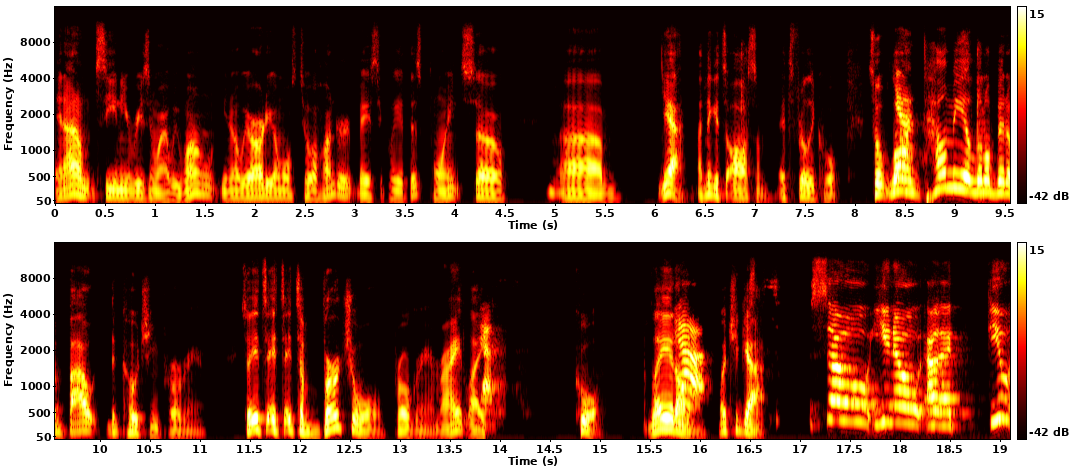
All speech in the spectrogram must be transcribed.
And I don't see any reason why we won't. You know, we're already almost to 100 basically at this point. So, mm-hmm. um, yeah, I think it's awesome. It's really cool. So, Lauren, yeah. tell me a little bit about the coaching program. So it's it's it's a virtual program, right? Like, yeah. cool. Lay it yeah. on. What you got? So, you know, a few,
